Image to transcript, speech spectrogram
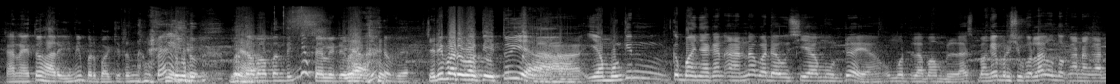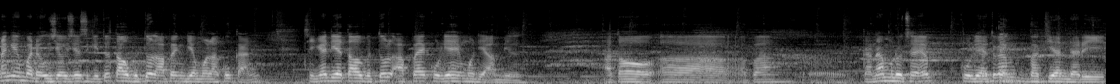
Karena itu hari ini berbagi tentang value. Iya. Betapa pentingnya value di Ya. dalam hidup ya. Jadi pada waktu itu ya, Nah. ya mungkin kebanyakan anak pada usia muda ya, umur 18, makanya bersyukurlah untuk anak-anak yang pada usia-usia segitu tahu betul apa yang dia mau lakukan, sehingga dia tahu betul apa kuliah yang mau diambil, atau eh, apa? eh, karena menurut saya kuliah itu kan bagian dari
